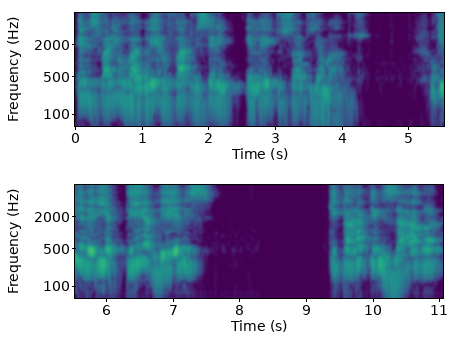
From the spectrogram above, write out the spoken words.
eles fariam valer o fato de serem eleitos, santos e amados. O que deveria ter neles que caracterizava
